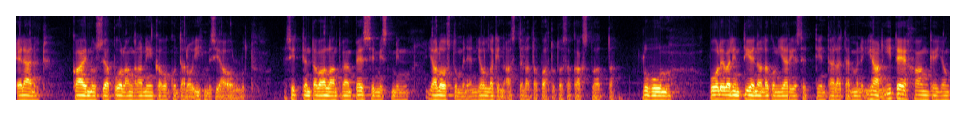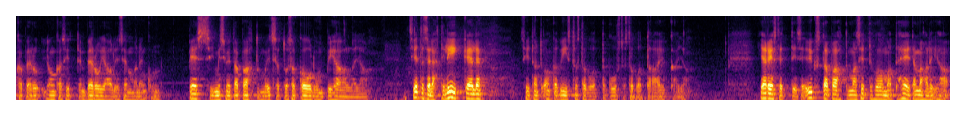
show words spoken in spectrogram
elänyt Kainuussa ja Puolangalla niin kauan kuin täällä on ihmisiä ollut. Ja sitten tavallaan tämän pessimismin jalostuminen jollakin asteella tapahtui tuossa 2000-luvun puolivälin tienoilla, kun järjestettiin täällä tämmöinen ihan IT-hanke, jonka, peru, jonka sitten peruja oli semmoinen kuin pessimismi tapahtuma itse tuossa koulun pihalla. Ja sieltä se lähti liikkeelle. Siitä on onko 15 vuotta, 16 vuotta aikaa jo. Järjestettiin se yksi tapahtuma, sitten huomattiin, että hei, tämä oli ihan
